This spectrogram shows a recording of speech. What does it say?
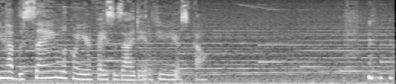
you have the same look on your face as I did a few years ago.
